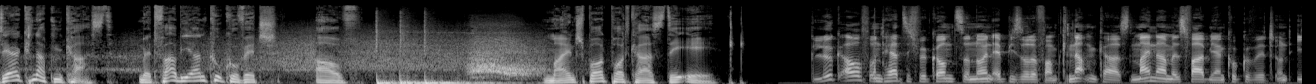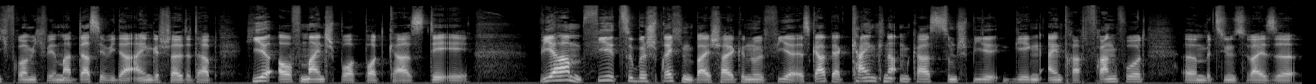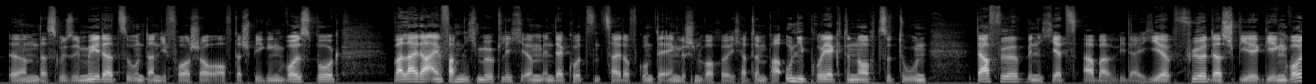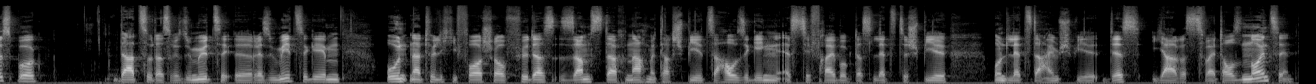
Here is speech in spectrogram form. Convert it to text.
Der Knappencast mit Fabian Kukowitsch auf meinsportpodcast.de. Glück auf und herzlich willkommen zur neuen Episode vom Knappencast. Mein Name ist Fabian Kukowitsch und ich freue mich wie immer, dass ihr wieder eingeschaltet habt hier auf meinsportpodcast.de. Wir haben viel zu besprechen bei Schalke 04. Es gab ja keinen knappen Cast zum Spiel gegen Eintracht Frankfurt, ähm, beziehungsweise ähm, das Resümee dazu und dann die Vorschau auf das Spiel gegen Wolfsburg. War leider einfach nicht möglich ähm, in der kurzen Zeit aufgrund der englischen Woche. Ich hatte ein paar Uni-Projekte noch zu tun. Dafür bin ich jetzt aber wieder hier für das Spiel gegen Wolfsburg. Dazu das Resümee, äh, Resümee zu geben und natürlich die Vorschau für das Samstagnachmittagsspiel zu Hause gegen den SC Freiburg, das letzte Spiel und letzte Heimspiel des Jahres 2019.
